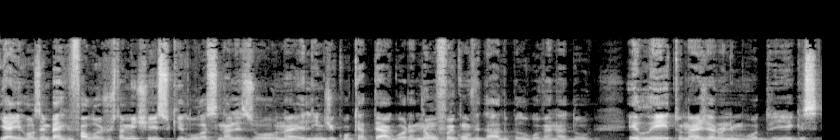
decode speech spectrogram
E aí Rosenberg falou justamente isso que Lula sinalizou, né? Ele indicou que até agora não foi convidado pelo governador eleito, né, Jerônimo Rodrigues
